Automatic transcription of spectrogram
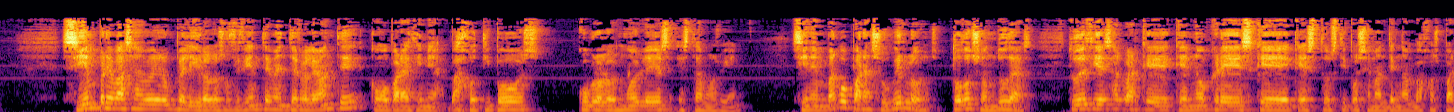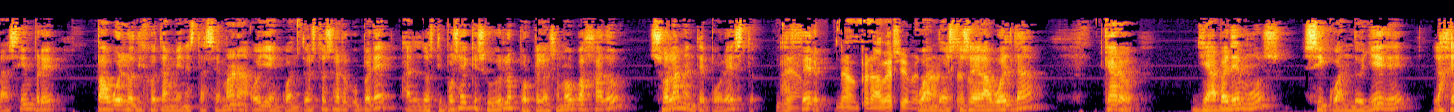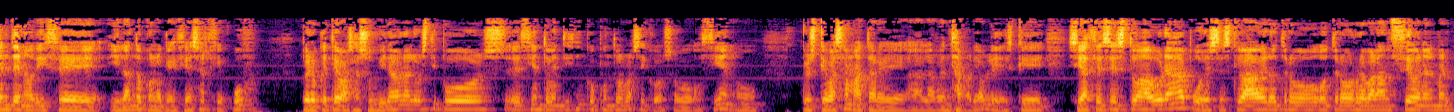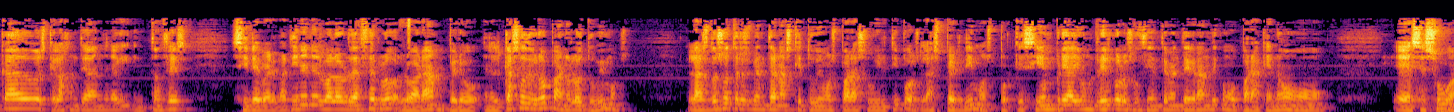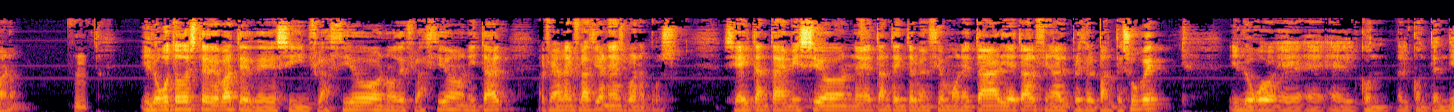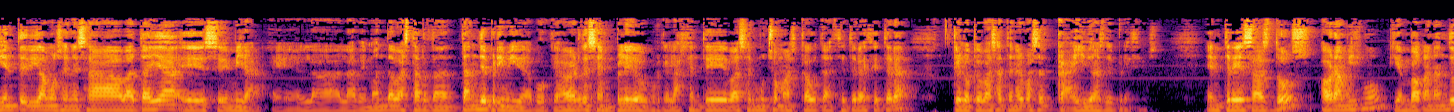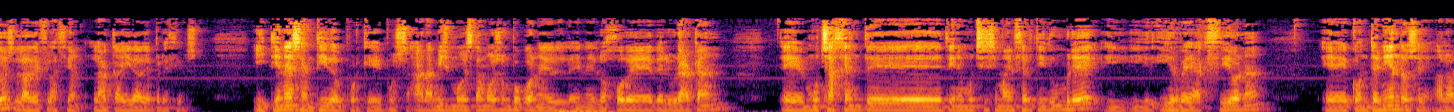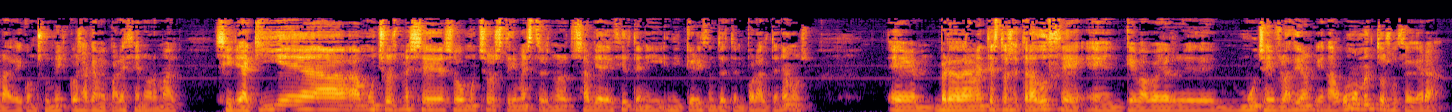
siempre vas a ver un peligro lo suficientemente relevante como para decir, mira, bajo tipos, cubro los muebles, estamos bien. Sin embargo, para subirlos, todos son dudas. Tú decías, Álvaro, que, no crees que, estos tipos se mantengan bajos para siempre. Powell lo dijo también esta semana. Oye, en cuanto esto se recupere, a los tipos hay que subirlos porque los hemos bajado solamente por esto. Hacer. pero a ver si es verdad, Cuando esto se dé la vuelta, claro, ya veremos si cuando llegue la gente no dice, hilando con lo que decía Sergio, uff, pero ¿qué te vas a subir ahora los tipos 125 eh, puntos básicos o 100? O... Pero es que vas a matar eh, a la renta variable. Es que si haces esto ahora, pues es que va a haber otro, otro rebalanceo en el mercado, es que la gente va a andar aquí. Entonces, si de verdad tienen el valor de hacerlo, lo harán. Pero en el caso de Europa no lo tuvimos. Las dos o tres ventanas que tuvimos para subir tipos las perdimos porque siempre hay un riesgo lo suficientemente grande como para que no eh, se suba, ¿no? Mm. Y luego todo este debate de si inflación o deflación y tal, al final la inflación es, bueno, pues si hay tanta emisión, eh, tanta intervención monetaria y tal, al final el precio del pan te sube. Y luego eh, eh, el, contendiente, digamos, en esa batalla es, mira, la, demanda va a estar tan, tan, deprimida porque va a haber desempleo, porque la gente va a ser mucho más cauta, etcétera, etcétera, que lo que vas a tener va a ser caídas de precios. Entre esas dos, ahora mismo, quien va ganando es la deflación, la caída de precios. Y tiene sentido, porque pues ahora mismo estamos un poco en el, en el ojo del huracán. Eh, mucha gente tiene muchísima incertidumbre y, reacciona eh, conteniéndose a la hora de consumir, cosa que me parece normal. Si de aquí a, muchos meses o muchos trimestres no sabría decirte ni, qué horizonte temporal tenemos, eh, verdaderamente esto se traduce en que va a haber mucha inflación, que en algún momento sucederá.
